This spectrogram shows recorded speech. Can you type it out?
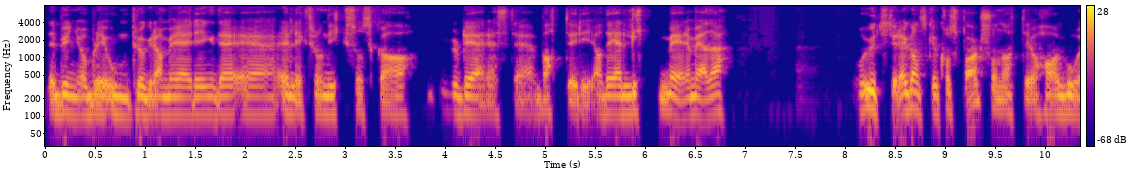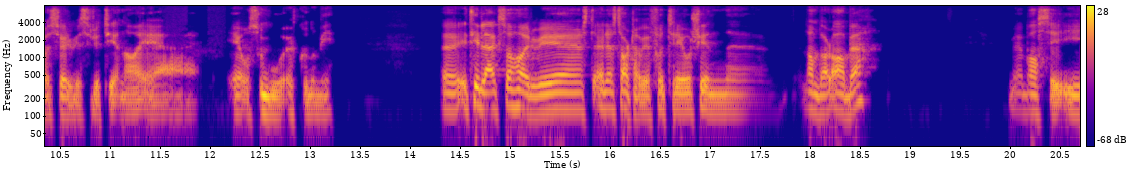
Det begynner å bli omprogrammering, det er elektronikk som skal vurderes, det er batterier. Det er litt mer med det. Og utstyret er ganske kostbart, sånn at det å ha gode servicerutiner er, er også god økonomi. Eh, I tillegg så vi, starta vi for tre år siden eh, Namdal AB, med base i,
